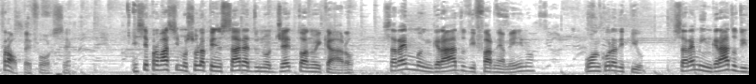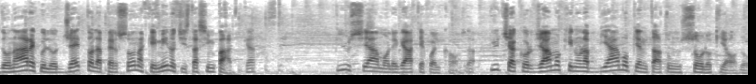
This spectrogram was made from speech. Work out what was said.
troppe forse. E se provassimo solo a pensare ad un oggetto a noi caro, saremmo in grado di farne a meno? O ancora di più, saremo in grado di donare quell'oggetto alla persona che meno ci sta simpatica, più siamo legati a qualcosa, più ci accorgiamo che non abbiamo piantato un solo chiodo,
